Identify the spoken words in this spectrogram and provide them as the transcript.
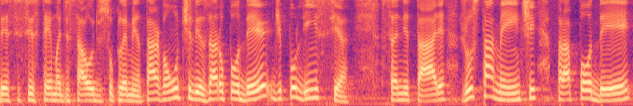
desse sistema de saúde suplementar vão utilizar o poder de polícia sanitária justamente para poder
